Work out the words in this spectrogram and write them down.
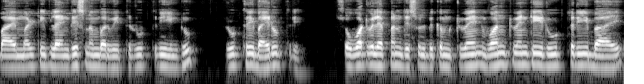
by multiplying this number with root 3 into root 3 by root 3 so what will happen? This will become 20, 120 root 3 by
